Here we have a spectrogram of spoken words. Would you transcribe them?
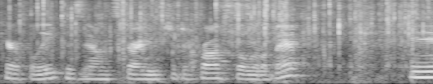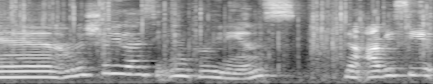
carefully because now it's starting to defrost a little bit. And I'm going to show you guys the ingredients. Now, obviously,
